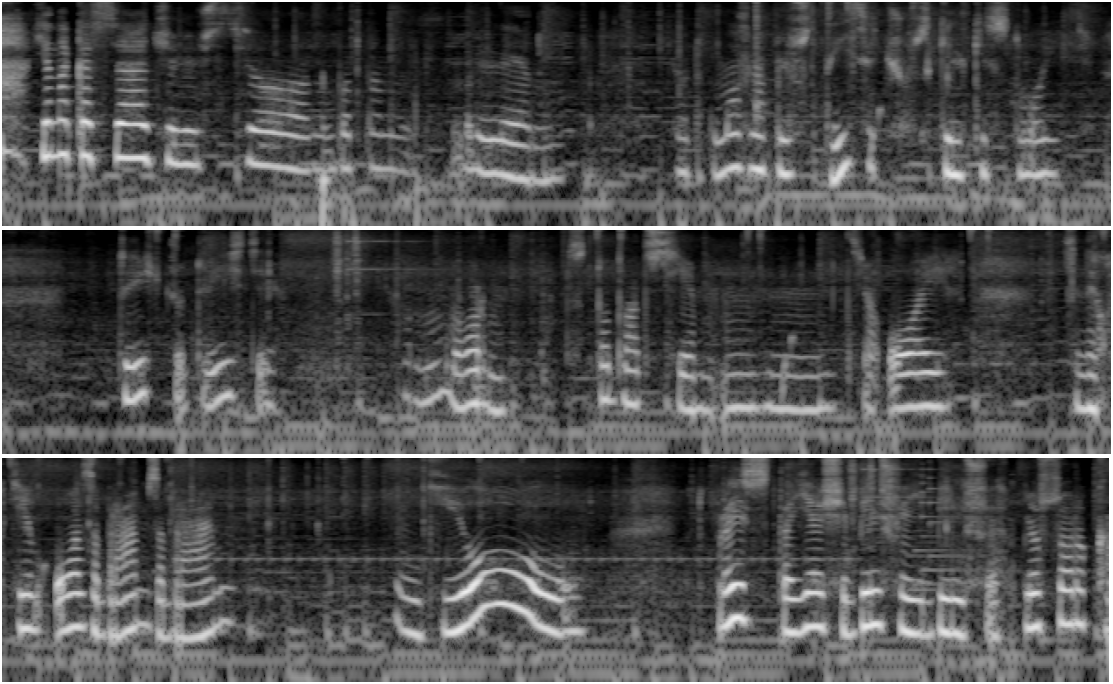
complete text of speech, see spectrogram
Я накосячу і все. Ну, бо там, блін. Йо, тут можна плюс тисячу, скільки стоїть? 1200. Норм. 127. Угу. Це ой. Це не хотів. О, забираємо, забираємо. Йоу. Приз стає ще більше і більше. Плюс 40.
